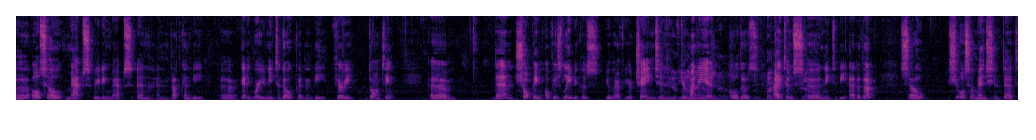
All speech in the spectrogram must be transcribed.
Uh, also, maps, reading maps, and, and that can be uh, getting where you need to go, can be very daunting. Um, then shopping, obviously, because you have your change and You have your change, money yes, and yes. all those Budget. items yeah. uh, need to be added up. So she also mentioned that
